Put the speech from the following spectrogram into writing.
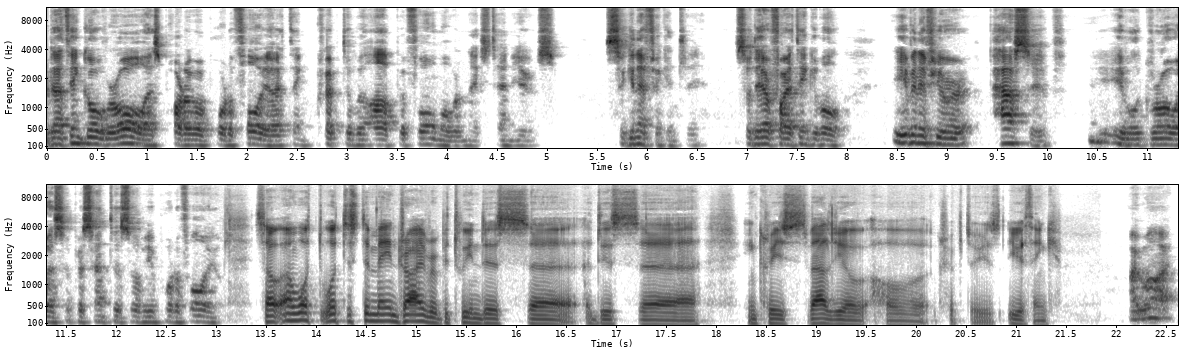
But I think overall, as part of our portfolio, I think crypto will outperform over the next 10 years significantly. So therefore, I think it will, even if you're passive, it will grow as a percentage of your portfolio. So, uh, what what is the main driver between this uh, this uh, increased value of crypto? You, you think? I, well,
